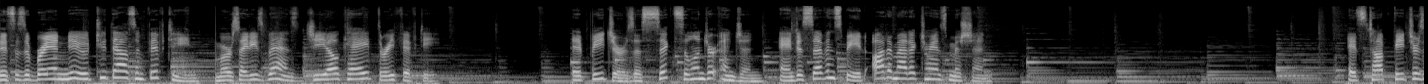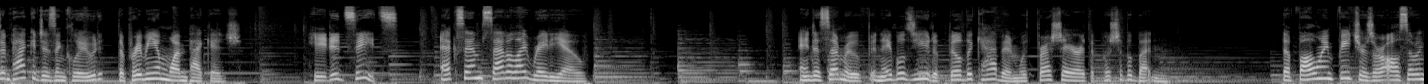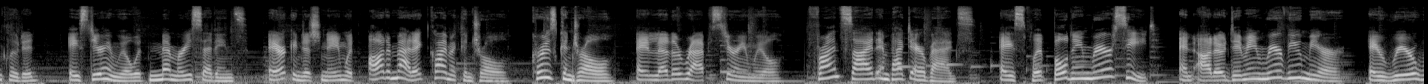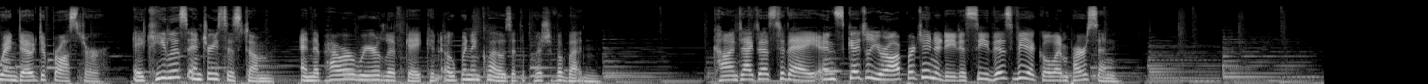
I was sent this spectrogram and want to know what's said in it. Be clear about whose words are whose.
Speaker 1: This is a brand new 2015 Mercedes-Benz GLK 350. It features a six-cylinder engine and a seven-speed automatic transmission. Its top features and packages include the Premium One package, heated seats, XM satellite radio, and a sunroof enables you to fill the cabin with fresh air at the push of a button. The following features are also included a steering wheel with memory settings, air conditioning with automatic climate control, cruise control, a leather wrapped steering wheel, front side impact airbags, a split folding rear seat, an auto dimming rear view mirror, a rear window defroster, a keyless entry system, and the power rear liftgate can open and close at the push of a button. Contact us today and schedule your opportunity to see this vehicle in person.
